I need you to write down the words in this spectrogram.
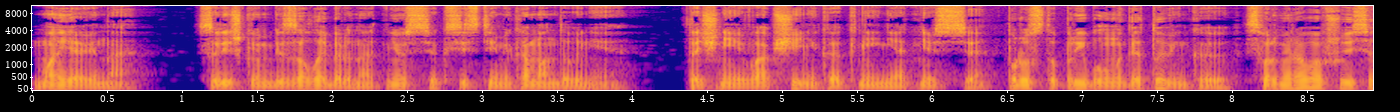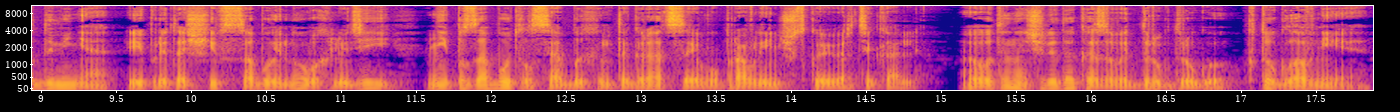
Моя вина. Слишком безалаберно отнесся к системе командования. Точнее, вообще никак к ней не отнесся. Просто прибыл на готовенькую, сформировавшуюся до меня, и, притащив с собой новых людей, не позаботился об их интеграции в управленческую вертикаль. Вот и начали доказывать друг другу, кто главнее.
